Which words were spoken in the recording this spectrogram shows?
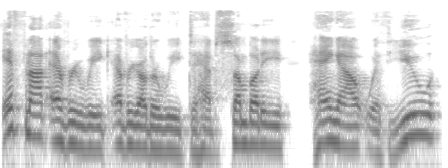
if not every week, every other week, to have somebody hang out with you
